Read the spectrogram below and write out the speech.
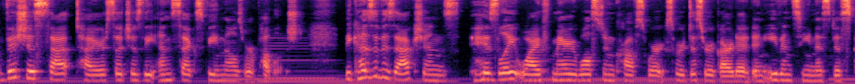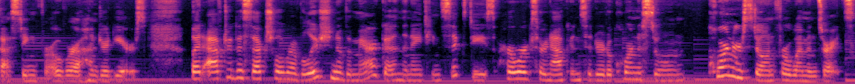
vicious satires such as the unsexed females were published. Because of his actions, his late wife, Mary Wollstonecraft's works were disregarded and even seen as disgusting for over a hundred years. But after the sexual revolution of America in the 1960s, her works are now considered a cornerstone, cornerstone for women's rights.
